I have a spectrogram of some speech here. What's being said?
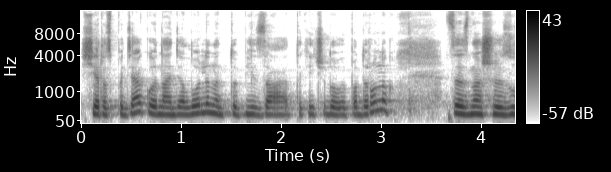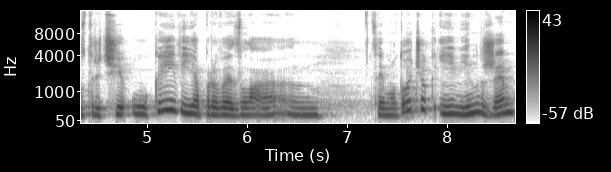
Ще раз подякую Надя Лоліна тобі за такий чудовий подарунок. Це з нашої зустрічі у Києві. Я привезла ем, цей моточок, і він вже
